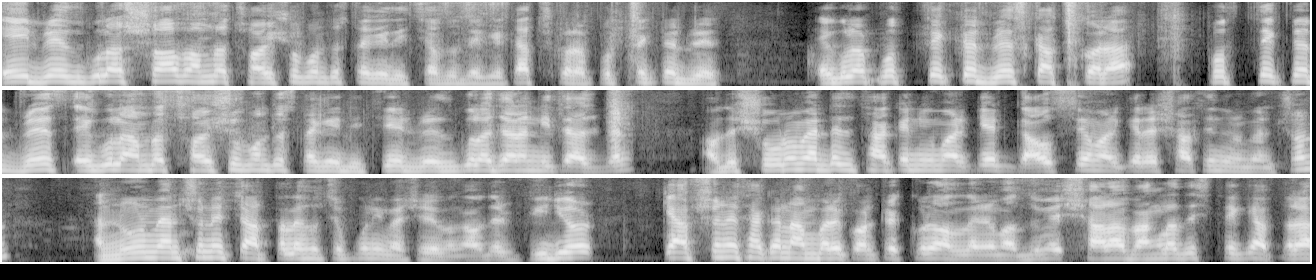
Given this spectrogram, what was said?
এই ড্রেসগুলো সব আমরা ছয়শো পঞ্চাশ টাকায় দিচ্ছি আপনাদেরকে, কাজ করা প্রত্যেকটা ড্রেস এগুলো প্রত্যেকটা ড্রেস কাজ করা, প্রত্যেকটা ড্রেস এগুলো আমরা ছয়শো পঞ্চাশ টাকায় দিচ্ছি। এই ড্রেসগুলো যারা নিতে আসবেন, আমাদের শোরুম অ্যাড্রেস থাকে নিউ মার্কেট গাউসিয়া মার্কেটের সাথে নূর ম্যানশন আর নূর ম্যানশনের চারতলায় হচ্ছে পূর্ণিমাসের এবং আমাদের ভিডিওর ক্যাপশনে থাকা নাম্বারে কন্ট্যাক্ট করে অনলাইনের মাধ্যমে সারা বাংলাদেশ থেকে আপনারা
